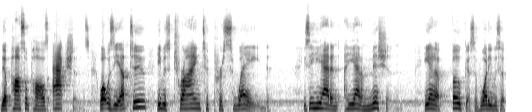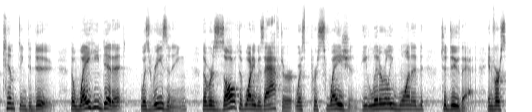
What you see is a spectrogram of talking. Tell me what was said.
the Apostle Paul's actions. What was he up to? He was trying to persuade. You see, he had, an, he had a mission, he had a focus of what he was attempting to do. The way he did it was reasoning. The result of what he was after was persuasion. He literally wanted to do that. In verse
